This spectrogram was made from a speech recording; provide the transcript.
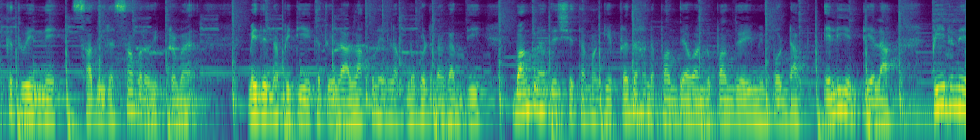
එකතු වෙන්නේ සදිර සමර වික්‍රම. මේ දෙන්න පිටිය එකතු වෙලා ලකුණෙන් ලකුණ ගොඩනගද්දී බංගලාදේශය තමන්ගේ ප්‍රධාන පන්දයවන්නු පන්දුවීමෙන් පොඩ්ඩක් එලියෙන් තියලා පීඩනය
